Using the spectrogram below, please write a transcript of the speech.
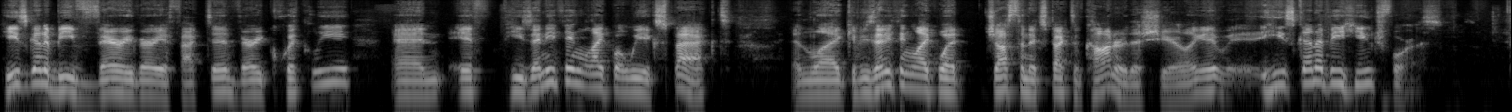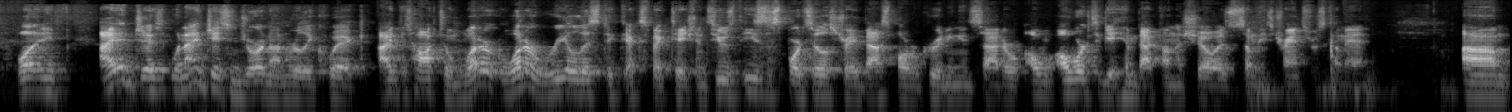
he's going to be very very effective very quickly, and if he's anything like what we expect, and like if he's anything like what Justin expected of Connor this year, like it, he's going to be huge for us. Well, if I had just when I had Jason Jordan on really quick, I talked to him. What are what are realistic expectations? He was he's a Sports Illustrated basketball recruiting insider. I'll, I'll work to get him back on the show as some of these transfers come in. Um,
